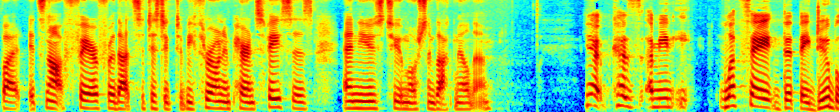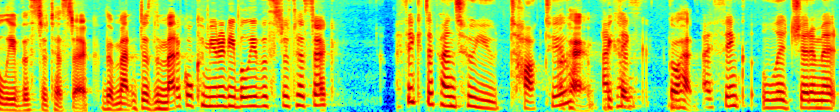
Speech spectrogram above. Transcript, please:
but it's not fair for that statistic to be thrown in parents' faces and used to emotionally blackmail them. Yeah, because I mean, let's say that they do believe the statistic. The does the medical community believe the statistic? I think it depends who you talk to. Okay, I think, go ahead. I think legitimate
